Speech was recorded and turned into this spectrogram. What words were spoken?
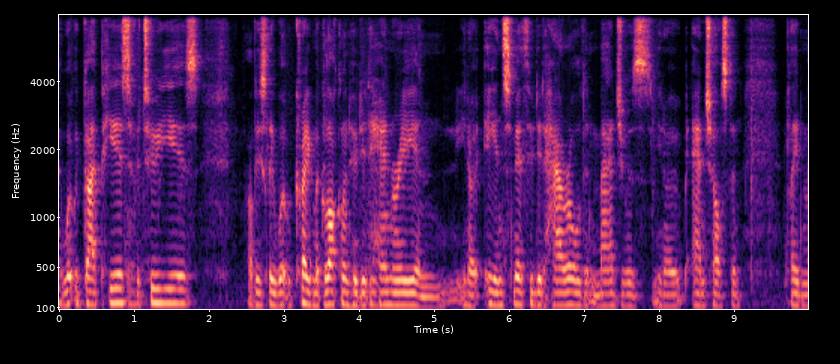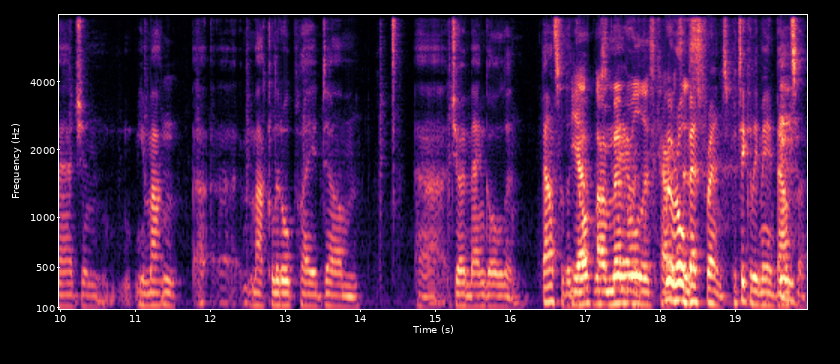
I worked with Guy Pearce for two years. Obviously, worked with Craig McLachlan, who did Henry, and you know Ian Smith, who did Harold, and Madge was you know Anne Charleston, played Madge, and you know, Mark Hmm. uh, Mark Little played um, uh, Joe Mangle, and Bouncer the Yeah, dog was I remember there, all those We were all. Hmm. best friends, particularly me and Bouncer.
